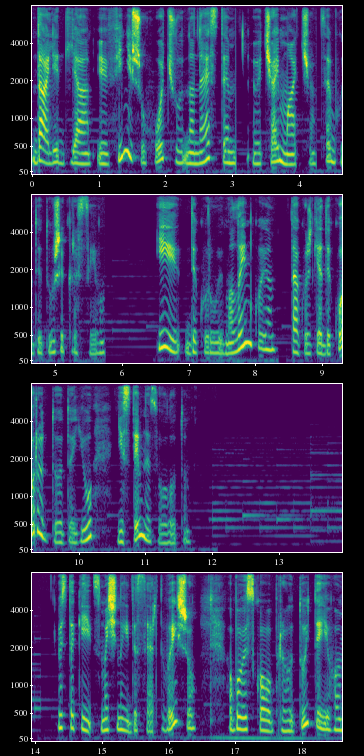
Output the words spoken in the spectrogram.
Далі для е, фінішу хочу нанести е, чай матча. Це буде дуже красиво. І декорую малинкою. Також для декору додаю їстивне золото. Ось такий смачний десерт вийшов. Обов'язково приготуйте його.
